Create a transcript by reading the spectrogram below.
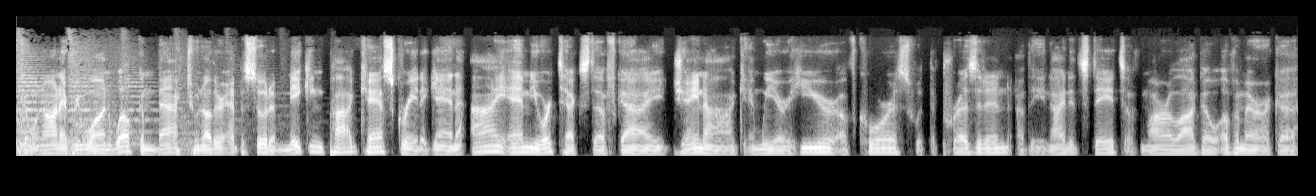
going on, everyone? Welcome back to another episode of Making Podcasts Great Again. I am your tech stuff guy, Jay Nog, and we are here, of course, with the President of the United States of Mar-a-Lago of America,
